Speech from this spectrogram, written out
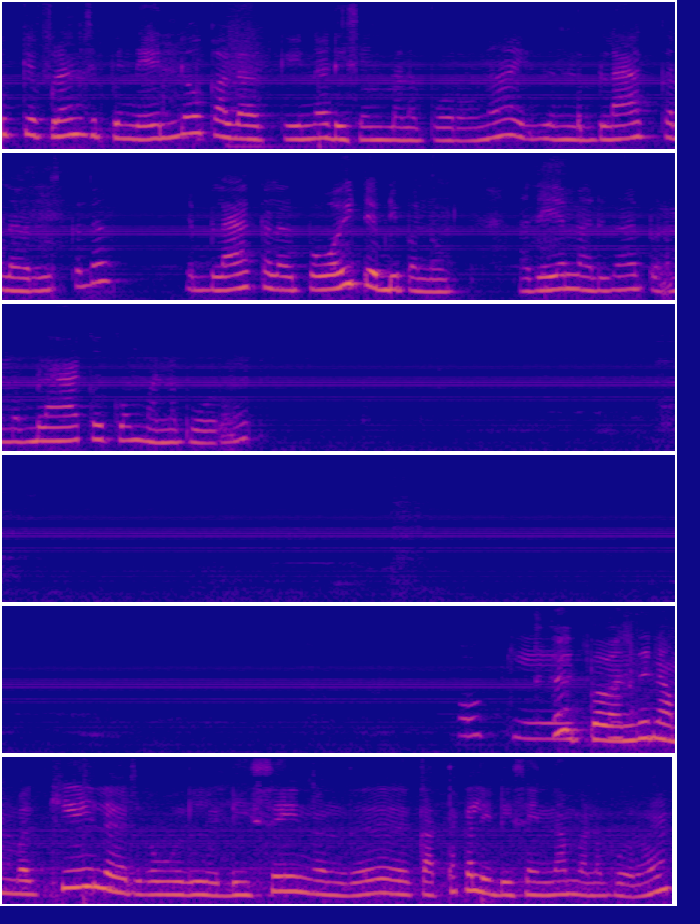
ஓகே ஃப்ரெண்ட்ஸ் இப்போ இந்த எல்லோ கலருக்கு என்ன டிசைன் பண்ண போகிறோம்னா இது இந்த பிளாக் கலர் இருக்குல்ல? இந்த பிளாக் கலர் இப்போ ஒயிட் எப்படி பண்ணும்? அதே மாதிரி தான் இப்போ நம்ம பிளாக்குக்கும் பண்ண போகிறோம் ஓகே. இப்போ வந்து நம்ம கீழே இருக்க ஒரு டிசைன் வந்து கத்தக்களி டிசைன் தான் பண்ண போகிறோம்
